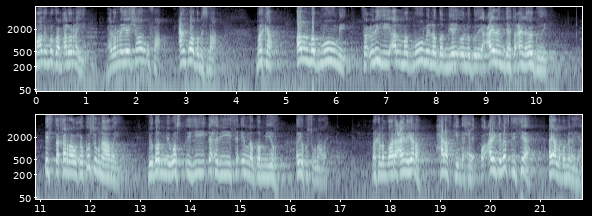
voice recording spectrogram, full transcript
maadiga marku maa ohanayay maaa lohanaya shahru ufac caynku waa damisnaa. Marka almadmuumi faculihii almadmuumi la damiyey oo la goday cayna min cayn laga goday istaqara wuxuu ku sugnaaday bidami wasطihi dhexdiisa in la damiyo. Ayuu ku sugnaaday. Marka la mudaaracaynayana xarafkii dhexe oo caynka laftiisii ah ayaa la daminaya.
